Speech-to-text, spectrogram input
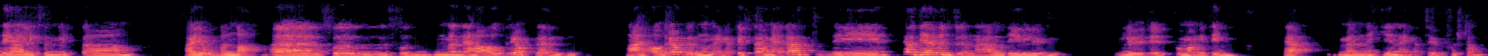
det er liksom litt av av jobben, da. Uh, så, så, men jeg har aldri opplevd Nei, aldri opplevd noe negativt. Det er mer at de, ja, de er undrende og de lurer på mange ting. Ja, men ikke i negativ forstand.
